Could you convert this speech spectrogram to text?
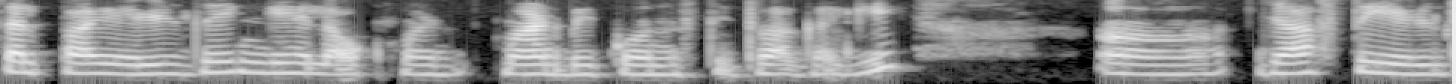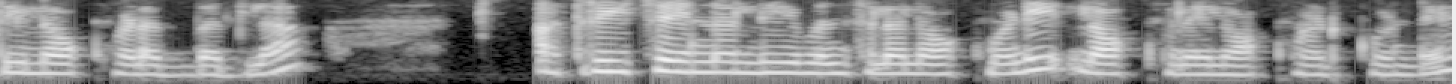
ಸ್ವಲ್ಪ ಎಳ್ದಂಗೆ ಲಾಕ್ ಮಾಡಿ, ಮಾಡಬೇಕು ಅನ್ನಿಸ್ತಿತ್ತು ಹಾಗಾಗಿ. ಜಾಸ್ತಿ ಎಳ್ದು ಲಾಕ್ ಮಾಡೋದು ಬದಲ. ಆ ತ್ರೀ ಚೈನಲ್ಲಿ ಒಂದು ಸಲ ಲಾಕ್ ಮಾಡಿ ಲಾಕ್ ಮೇಲೆ ಲಾಕ್ ಮಾಡಿಕೊಂಡೆ.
